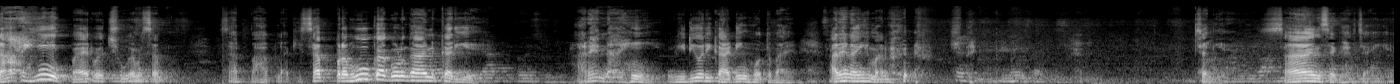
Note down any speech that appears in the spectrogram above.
नहीं पैर वे छुए में सब सब बाप लागी। सब प्रभु का गुणगान करिए। अरे नहीं वीडियो रिकॉर्डिंग होता भाई अरे नहीं हमारे चलिए शान से घर जाइए।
